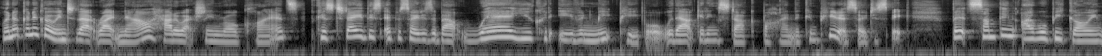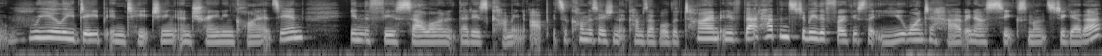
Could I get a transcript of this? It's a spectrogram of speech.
We're not going to go into that right now, how to actually enroll clients, because today this episode is about where you could even meet people without getting stuck behind the computer, so to speak. But it's something I will be going really deep in teaching and training clients in in the Fierce Salon that is coming up. It's a conversation that comes up all the time. And if that happens to be the focus that you want to have in our six months together,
